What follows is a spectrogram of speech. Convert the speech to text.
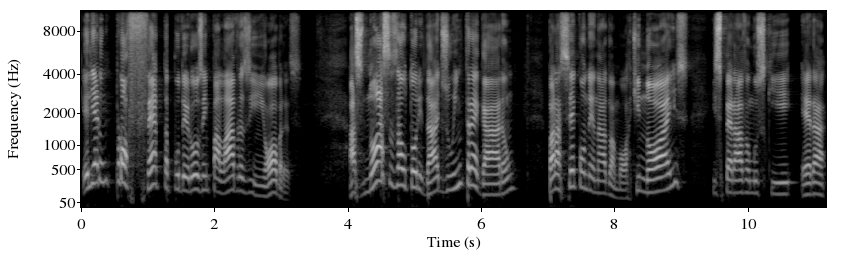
Ele era um profeta poderoso em palavras e em obras. As nossas autoridades o entregaram para ser condenado à morte. E nós esperávamos que era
